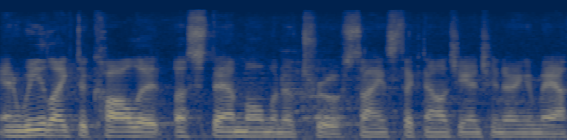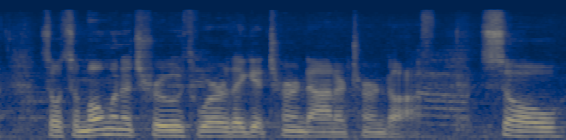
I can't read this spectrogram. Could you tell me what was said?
and we like to call it a STEM moment of truth science, technology, engineering, and math. So it's a moment of truth where they get turned on or turned off. So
